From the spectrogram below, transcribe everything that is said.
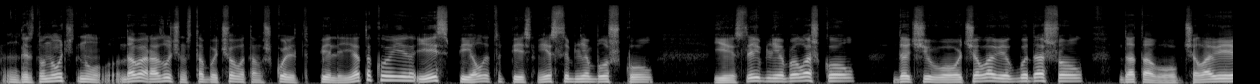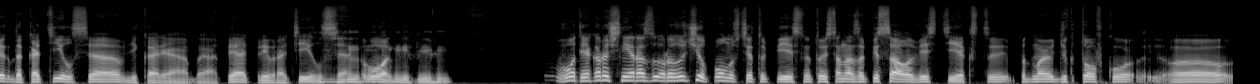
говорит, ну, науч- ну, давай разучим с тобой, что вы там в школе-то пели. Я такой ей спел эту песню. Если бы не было школ, если бы не было школ, до чего человек бы дошел, до того б человек докатился, в дикаря бы опять превратился. Вот. Вот, я, короче, с ней разу- разучил полностью эту песню, то есть она записала весь текст э, под мою диктовку. э,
